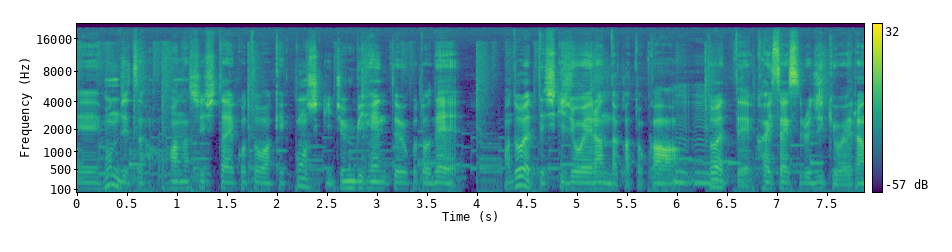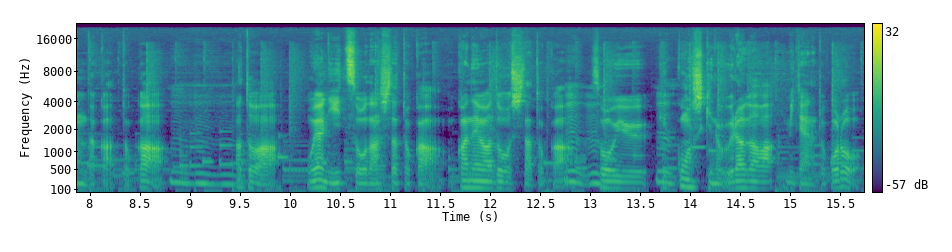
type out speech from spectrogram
えー本日お話ししたいことは結婚式準備編ということで、まあ、どうやって式場を選んだかとか、うんうん。どうやって開催する時期を選んだかとか、うんうんうん。あとは親にいつ相談したとかお金はどうしたとか、うんうん。そういう結婚式の裏側みたいなところを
